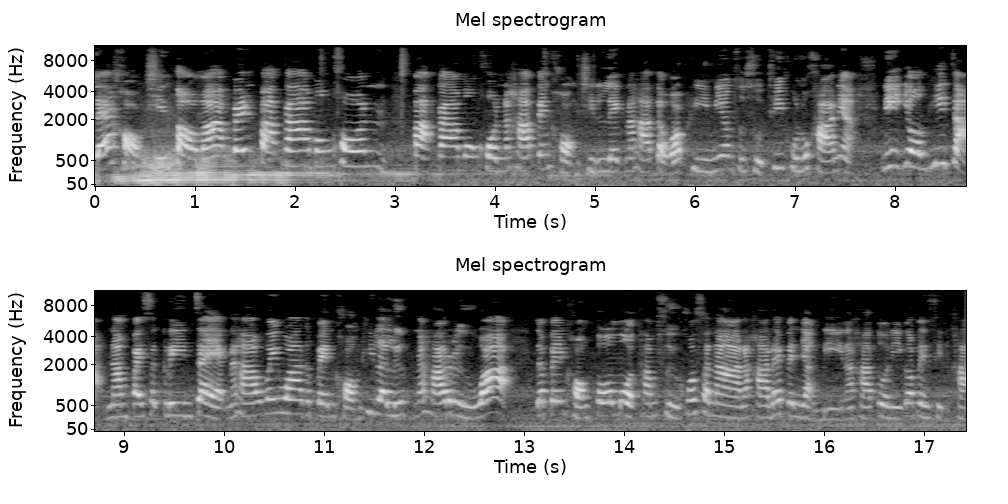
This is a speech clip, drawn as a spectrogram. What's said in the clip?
และของชิ้นต่อมาเป็นปากกามงคล ปากกามงคลนะคะ เป็นของชิ้นเล็กนะคะ แต่ว่าพรีเมียมสุดๆที่คุณลูกค้าเนี่ยนิยมที่จะนำไปสกรีนแจกนะคะ ไม่ว่าจะเป็นของที่ระลึกนะคะ หรือว่า จะเป็นของโปรโมททำสื่อโฆษณานะคะ ได้เป็นอย่างดีนะคะ ตัวนี้ก็เป็นสินค้า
